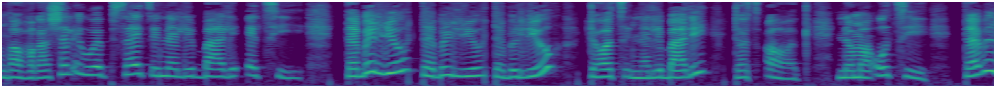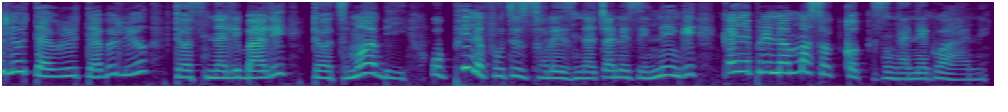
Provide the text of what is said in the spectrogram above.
ungavakashela iwebsite enalibali ethi www.nalibali.org noma uthi www.nalibali.mobi uphinde futhi uzithole izindatshana eziningi kanye phela namaso okuxoxa izinganekwane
